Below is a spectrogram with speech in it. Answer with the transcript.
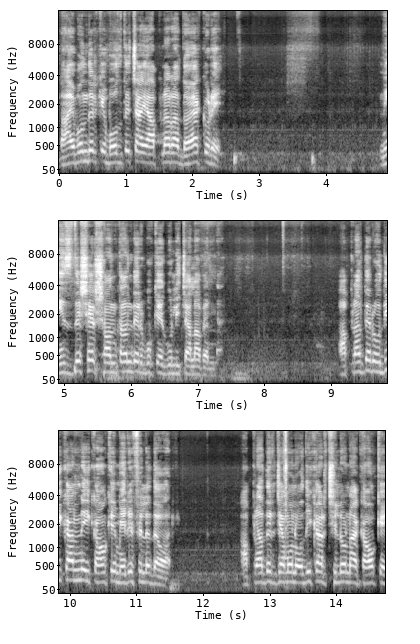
ভাই বোনদেরকে বলতে চাই, আপনারা দয়া করে নিজ দেশের সন্তানদের বুকে গুলি চালাবেন না। আপনাদের অধিকার নেই কাউকে মেরে ফেলে দেওয়ার। আপনাদের যেমন অধিকার ছিল না কাউকে,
